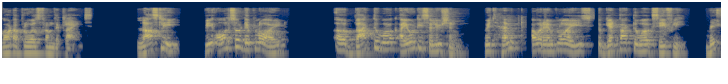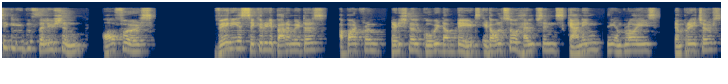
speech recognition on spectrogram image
got approvals from the clients. Lastly, we also deployed a back to work IoT solution, which helped our employees to get back to work safely. Basically, this solution offers various security parameters apart from traditional COVID updates. It also helps in scanning the employees' temperatures,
